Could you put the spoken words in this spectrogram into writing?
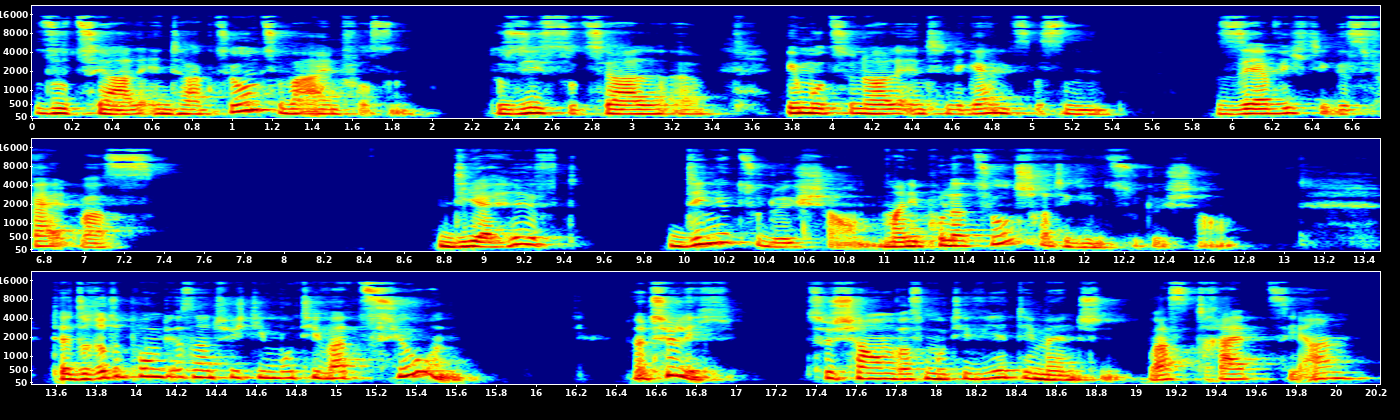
soziale Interaktion zu beeinflussen? Du siehst, soziale, äh, emotionale Intelligenz ist ein sehr wichtiges Feld, was dir hilft, Dinge zu durchschauen, Manipulationsstrategien zu durchschauen. Der dritte Punkt ist natürlich die Motivation. Natürlich zu schauen, was motiviert die Menschen, was treibt sie an.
